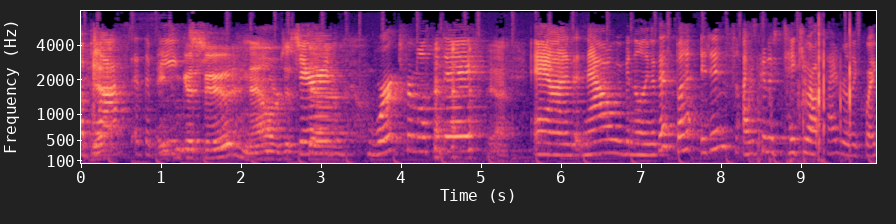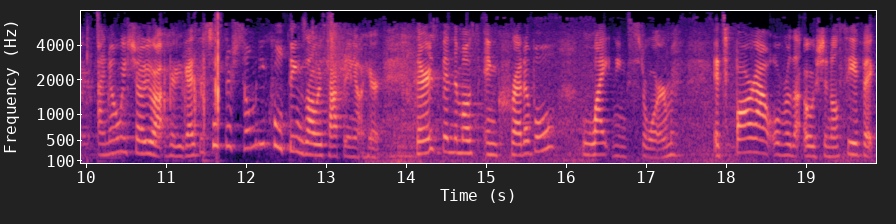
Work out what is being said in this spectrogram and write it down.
a blast at the Ate some beach. good food. Now we're just Jared uh, worked for most of the day. yeah. And now we've been dealing with this, but it is, I was gonna take you outside really quick. I know we show you out here, you guys. It's just, there's so many cool things always happening out here. There's been the most incredible lightning storm. It's far out over the ocean. I'll see if it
